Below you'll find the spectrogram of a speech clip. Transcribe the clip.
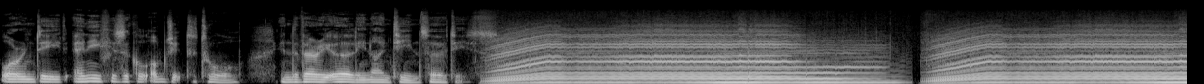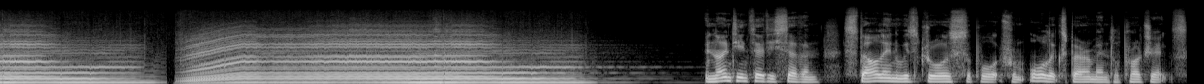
or indeed any physical object at all, in the very early 1930s. In 1937, Stalin withdraws support from all experimental projects,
